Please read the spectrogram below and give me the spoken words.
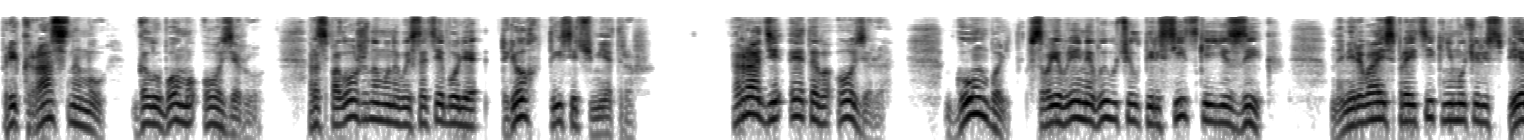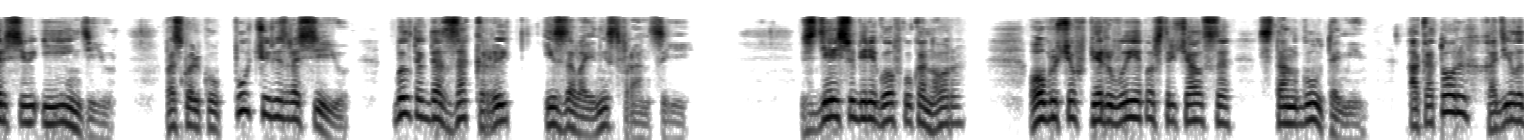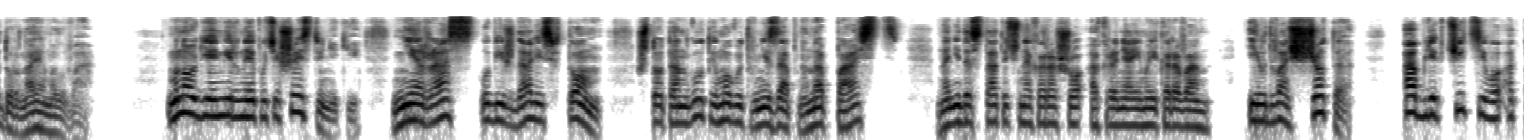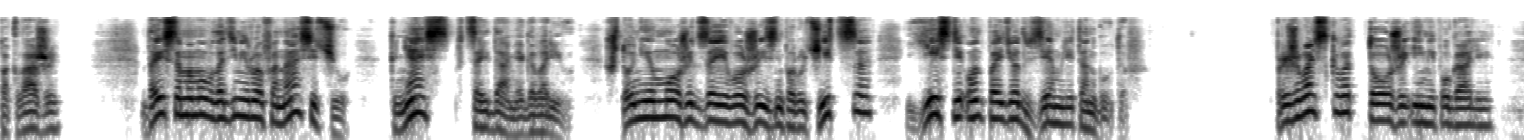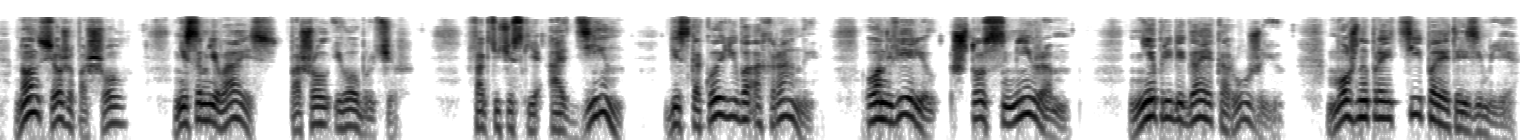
прекрасному голубому озеру, расположенному на высоте более трех тысяч метров. Ради этого озера Гумбольд в свое время выучил персидский язык, намереваясь пройти к нему через Персию и Индию поскольку путь через Россию был тогда закрыт из-за войны с Францией. Здесь, у берегов Куканора, Обручев впервые повстречался с тангутами, о которых ходила дурная молва. Многие мирные путешественники не раз убеждались в том, что тангуты могут внезапно напасть на недостаточно хорошо охраняемый караван и в два счета облегчить его от поклажи. Да и самому Владимиру Афанасьевичу князь в Цайдаме говорил, что не может за его жизнь поручиться, если он пойдет в земли тангутов. Приживальского тоже ими пугали, но он все же пошел. Не сомневаясь, пошел и Обручев. Фактически один, без какой-либо охраны. Он верил, что с миром, не прибегая к оружию, можно пройти по этой земле,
